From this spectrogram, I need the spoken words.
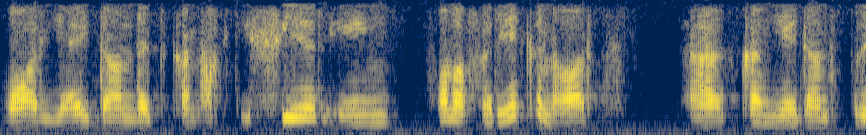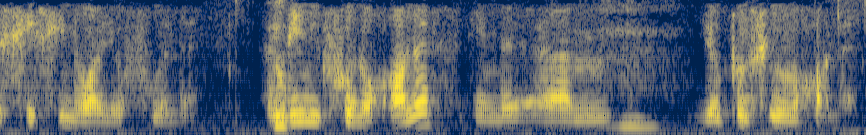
waar jy dan dit kan aktiveer en vanaf 'n rekenaar uh kan jy dan presies sien waar jou foon is. Indien die foon nog aan is en ehm um, jou profiel nog aan is.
